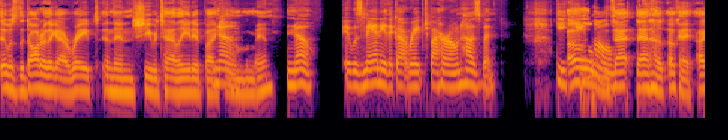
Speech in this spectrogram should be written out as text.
it was the daughter that got raped, and then she retaliated by No. killing the man. No, it was Nannie that got raped by her own husband. He came Oh, home. that that. Okay, I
